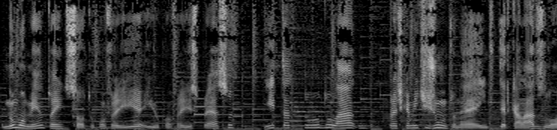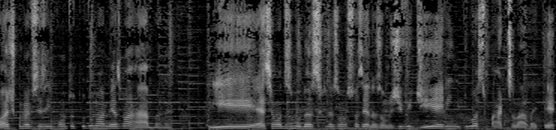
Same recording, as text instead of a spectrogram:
No momento, a gente solta o Confraria e o Confraria Expresso e tá tudo lá praticamente junto, né? Intercalados, lógico, mas vocês encontram tudo numa mesma aba, né? E essa é uma das mudanças que nós vamos fazer. Nós vamos dividir ele em duas partes lá. Vai ter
